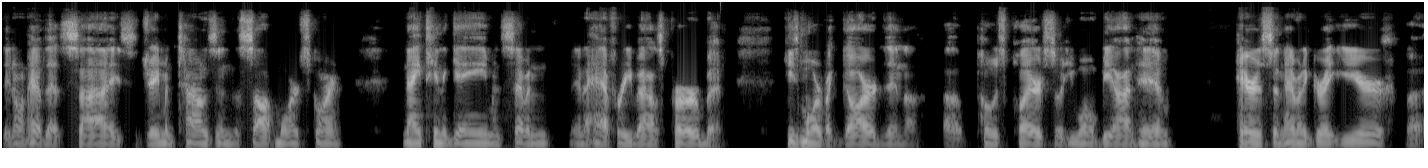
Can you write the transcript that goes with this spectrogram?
They don't have that size. Jamin Townsend, the sophomore, scoring 19 a game and seven and a half rebounds per, but he's more of a guard than a, a post player, so he won't be on him. Harrison having a great year, but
